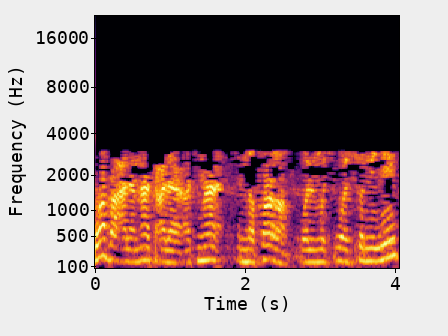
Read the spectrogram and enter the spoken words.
وضع علامات على أسماء النصارى والسنيين.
